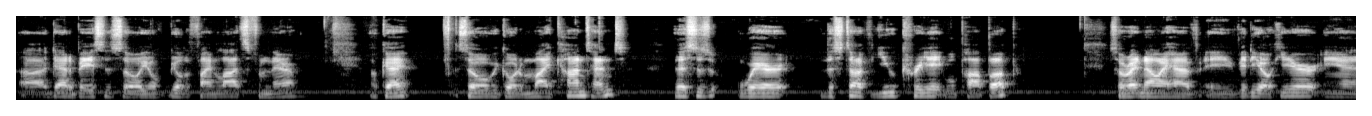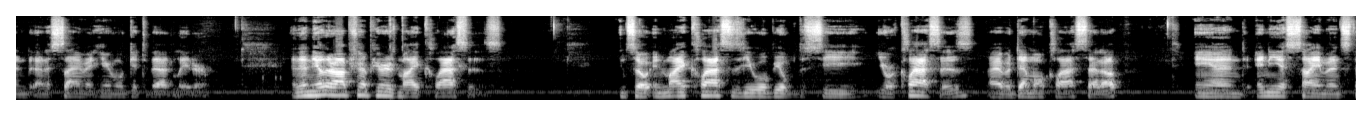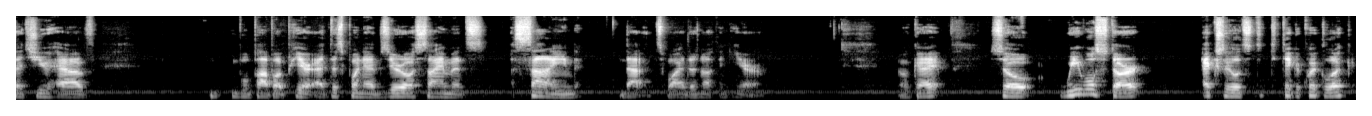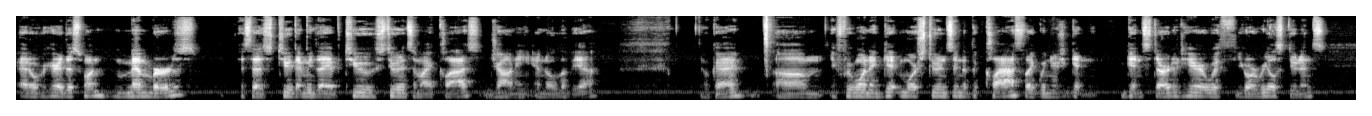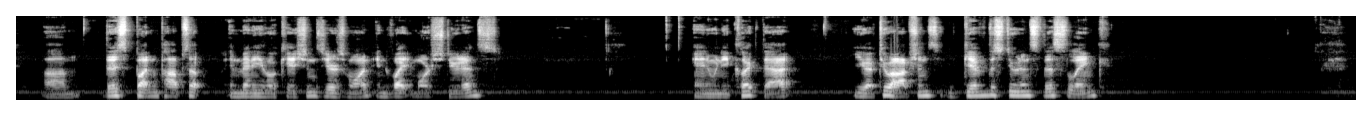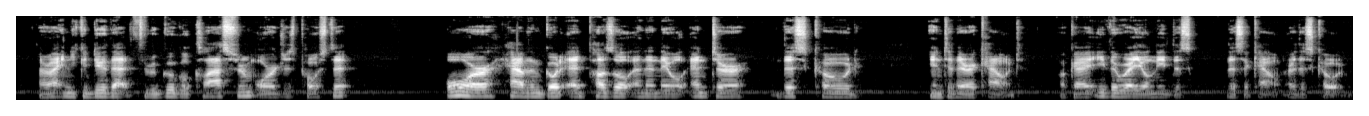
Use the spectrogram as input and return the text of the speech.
uh, databases, so you'll be able to find lots from there. Okay, so we go to My Content. This is where the stuff you create will pop up. So right now I have a video here and an assignment here, and we'll get to that later. And then the other option up here is My Classes. And so in My Classes, you will be able to see your classes. I have a demo class set up, and any assignments that you have will pop up here. At this point, I have zero assignments assigned. That's why there's nothing here. Okay, so we will start. Actually, let's take a quick look at over here. This one, members. It says two. That means I have two students in my class, Johnny and Olivia. Okay. Um, if we want to get more students into the class, like when you're getting getting started here with your real students, um, this button pops up in many locations. Here's one: invite more students. And when you click that, you have two options: give the students this link all right, and you can do that through Google Classroom or just post it, or have them go to Edpuzzle and then they will enter this code into their account. Okay, either way, you'll need this this account or this code.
